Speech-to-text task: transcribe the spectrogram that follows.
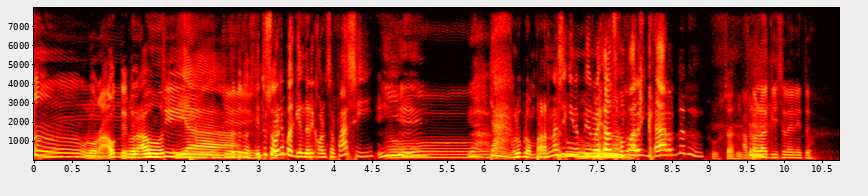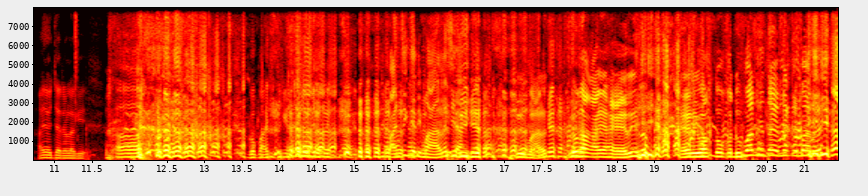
Heeh. Lu raut jadi Lu raut, kunci. iya. Itu, soalnya bagian dari konservasi. iya. Oh. Ya. Ya, lu belum pernah sih nginep di Aduh. Royal Safari Garden. Susah susah. Apalagi selain itu? Ayo cari lagi. Eh, Gue pancing aja. dipancing jadi males ya. Iya. Gimana? Lu gak kayak Harry lu. Harry waktu ke Dufan kita enak kemarin. Iya.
